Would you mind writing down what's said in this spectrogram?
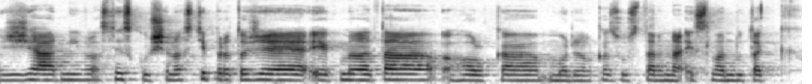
žádný vlastně zkušenosti, protože jakmile ta holka, modelka zůstane na Islandu, tak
